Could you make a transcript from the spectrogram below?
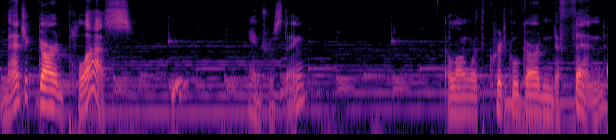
Magic Guard Plus. Interesting. Along with Critical Guard and Defend.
